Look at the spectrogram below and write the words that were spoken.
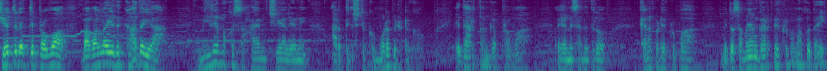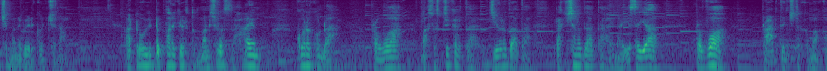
చేతులెత్తి ప్రవ్వా మా వల్ల ఇది కాదయ్యా. మీరే మాకు సహాయం చేయాలి అని అర్థించుటకు మొరపెట్టుటకు. యథార్థంగా ప్రభా అయ్యా సన్నిధిలో కనపడే కృప మీతో సమయం గడిపే కృప మాకు దయచేయమని వేడుకొంచున్నాం. అటు ఇటు పరిగెడుతూ మనుషుల సహాయం కోరకుండా ప్రవ్వా మా సృష్టికర్త జీవనదాత రక్షణదాత అయిన ఇసయ్యా ప్రవ్వా ప్రార్థించుటకు మాకు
